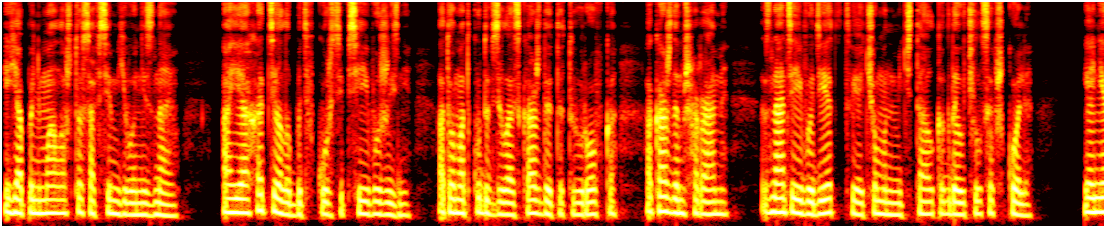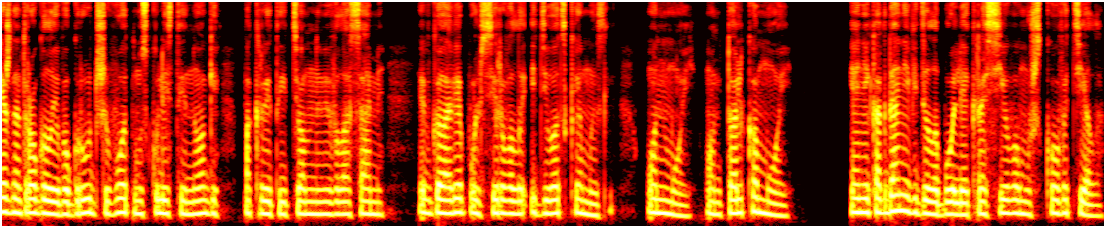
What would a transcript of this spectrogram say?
И я понимала, что совсем его не знаю. А я хотела быть в курсе всей его жизни, о том, откуда взялась каждая татуировка, о каждом шраме, знать о его детстве, о чем он мечтал, когда учился в школе. Я нежно трогала его грудь, живот, мускулистые ноги, покрытые темными волосами — и в голове пульсировала идиотская мысль. Он мой, он только мой. Я никогда не видела более красивого мужского тела.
